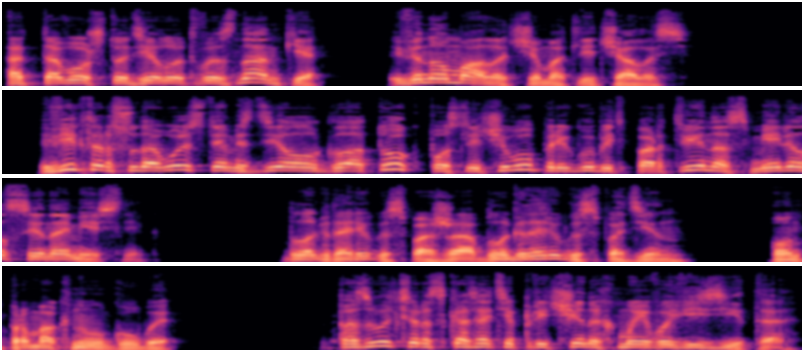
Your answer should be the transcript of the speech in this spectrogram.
От того, что делают в изнанке, вино мало чем отличалось. Виктор с удовольствием сделал глоток, после чего пригубить портвейна смелился и наместник. «Благодарю, госпожа, благодарю, господин». Он промокнул губы. Позвольте рассказать о причинах моего визита».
